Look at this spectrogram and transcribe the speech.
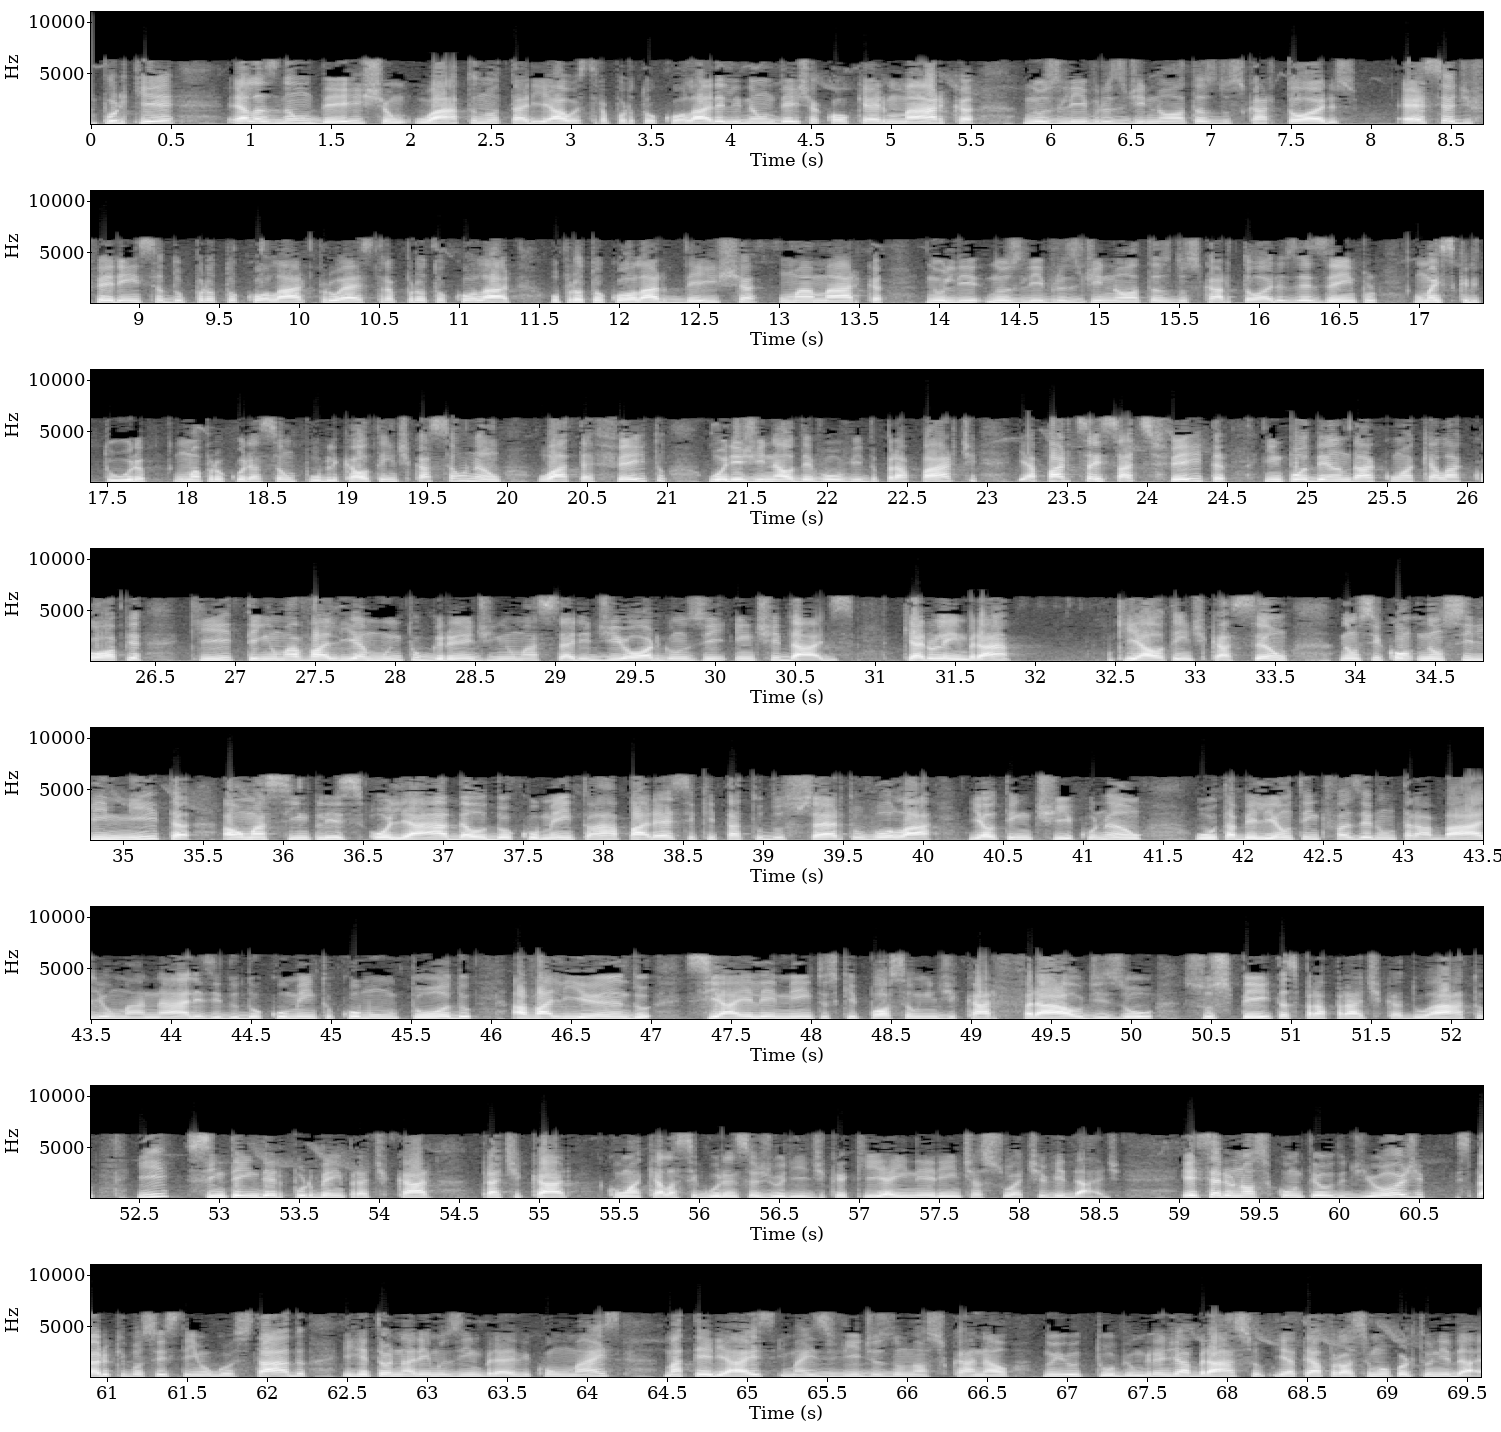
porque elas não deixam, o ato notarial extraprotocolar, ele não deixa qualquer marca nos livros de notas dos cartórios. Essa é a diferença do protocolar para o extraprotocolar. O protocolar deixa uma marca no li nos livros de notas dos cartórios, exemplo, uma escritura, uma procuração pública. A autenticação não. O ato é feito, o original devolvido para a parte e a parte sai satisfeita em poder andar com aquela cópia que tem uma valia muito grande em uma série de órgãos e entidades. Quero lembrar que a autenticação não se, não se limita a uma simples olhada ao documento, ah, parece que está tudo certo, vou lá e autentico. Não, o tabelião tem que fazer um trabalho, uma análise do documento como um todo, avaliando se há elementos que possam indicar fraudes ou suspeitas para a prática do ato e, se entender por bem praticar, praticar com aquela segurança jurídica que é inerente à sua atividade. Esse era o nosso conteúdo de hoje. Espero que vocês tenham gostado e retornaremos em breve com mais materiais e mais vídeos no nosso canal no YouTube. Um grande abraço e até a próxima oportunidade.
